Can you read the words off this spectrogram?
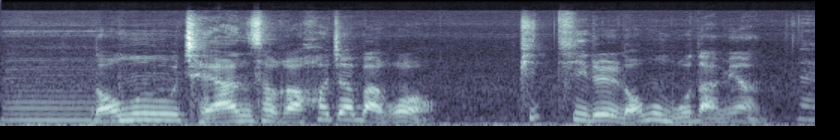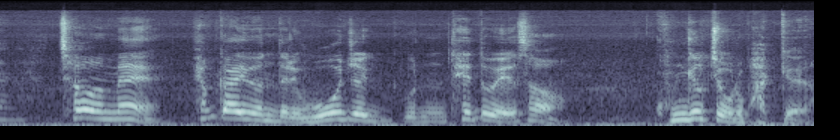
음. 너무 제안서가 허접하고 PT를 너무 못하면 네네. 처음에 평가위원들이 우호적인 태도에서 공격적으로 바뀌어요.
